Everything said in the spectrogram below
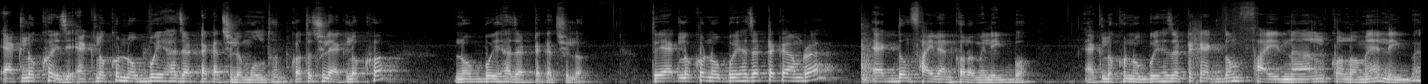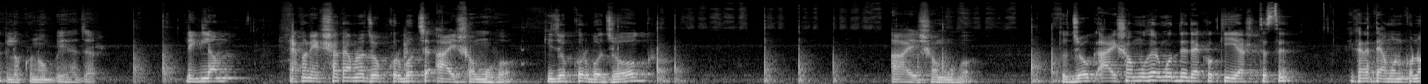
এক লক্ষ, এই যে এক লক্ষ নব্বই হাজার টাকা ছিল মূলধন। কত ছিল? এক লক্ষ নব্বই হাজার টাকা ছিল। তো এক লক্ষ নব্বই হাজার টাকা আমরা একদম ফাইনাল কলমে লিখব। এক লক্ষ নব্বই হাজার টাকা একদম ফাইনাল কলমে লিখব, এক লক্ষ নব্বই হাজার। লিখলাম। এখন এর সাথে আমরা যোগ করব হচ্ছে আয় সমূহ। কি যোগ করব? যোগ আয় সমূহ। তো যোগ আয় সমূহের মধ্যে দেখো কি আসতেছে। এখানে তেমন কোনো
